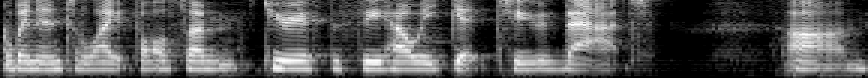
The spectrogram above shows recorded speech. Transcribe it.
going into Lightfall. So I'm curious to see how we get to that. Um,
